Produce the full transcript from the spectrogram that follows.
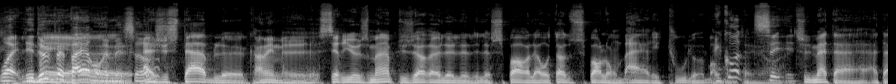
Ouais, les deux Mais, pépères ont euh, aimé ça. Ajustable, euh, quand même, euh, sérieusement, plusieurs, euh, le, le- le support, la hauteur du support lombaire et tout. Là, bon, Écoute, tu le mets à ta, à ta-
